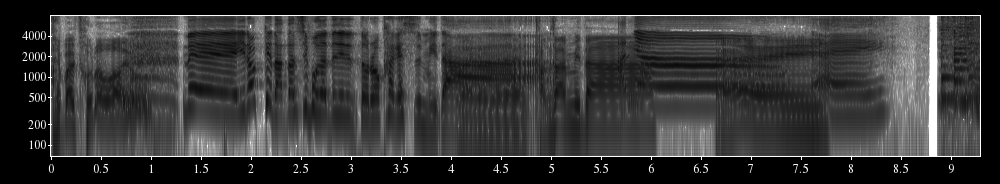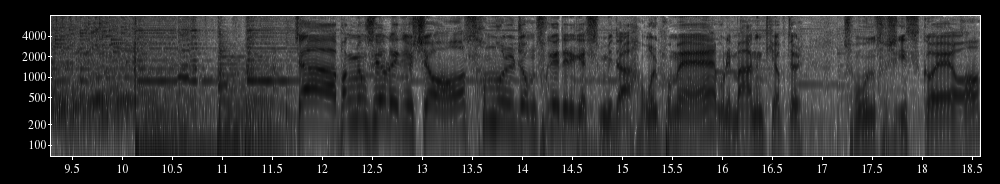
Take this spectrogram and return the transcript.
제발 돌아와요. 네 이렇게 나단 씨 보내드리도록 하겠습니다. 네네네. 감사합니다. 안녕. 에이. 에이. 자, 박명수의 라디오쇼 선물 좀 소개해드리겠습니다. 올 봄에 우리 많은 기업들 좋은 소식 있을 거예요.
